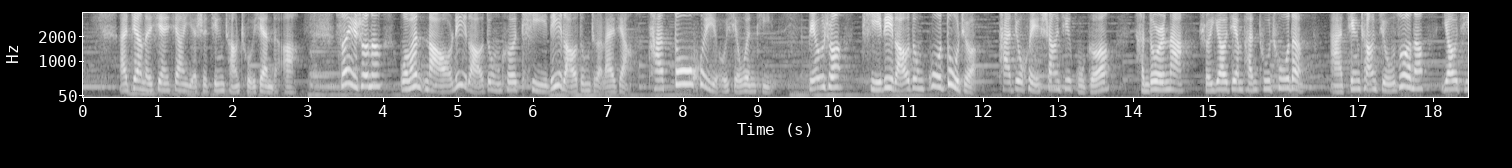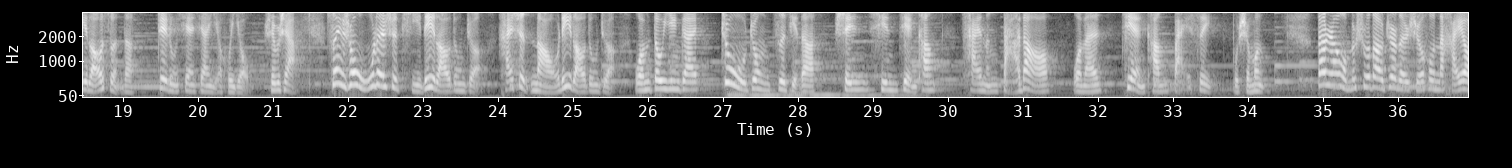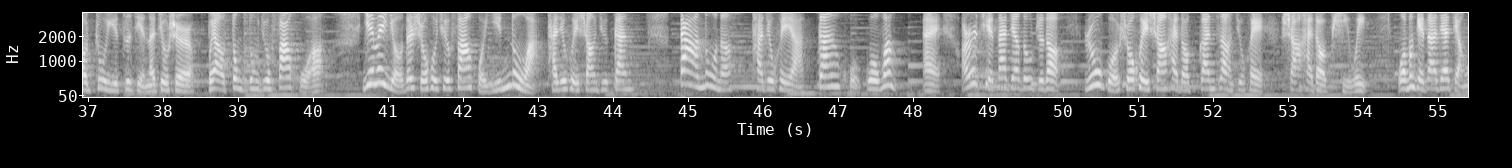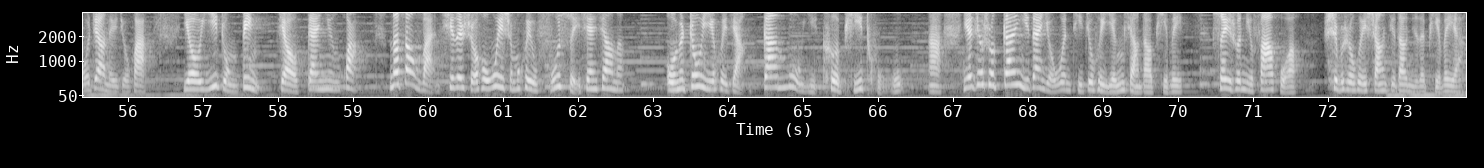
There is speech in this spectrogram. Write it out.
啊，这样的现象也是经常出现的啊。所以说呢，我们脑力劳动和体力劳动者来讲，他都会有一些问题。比如说体力劳动过度者，他就会伤及骨骼。很多人呢说腰间盘突出的啊，经常久坐呢，腰肌劳损的。这种现象也会有，是不是啊？所以说，无论是体力劳动者还是脑力劳动者，我们都应该注重自己的身心健康，才能达到我们健康百岁不是梦。当然，我们说到这儿的时候呢，还要注意自己呢，就是不要动不动就发火，因为有的时候去发火一怒啊，它就会伤及肝；大怒呢，它就会呀肝火过旺。哎，而且大家都知道，如果说会伤害到肝脏，就会伤害到脾胃。我们给大家讲过这样的一句话：有一种病叫肝硬化，那到晚期的时候，为什么会有腹水现象呢？我们中医会讲。肝木以克脾土啊，也就是说，肝一旦有问题，就会影响到脾胃。所以说，你发火是不是会伤及到你的脾胃呀？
